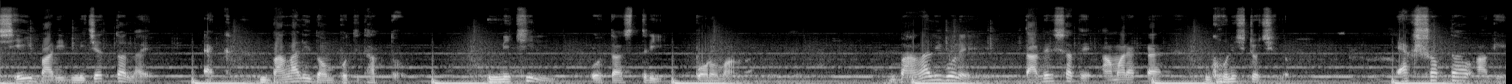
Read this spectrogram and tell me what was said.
সেই বাড়ির নিচের তলায় এক বাঙালি দম্পতি থাকত। নিখিল ও তার স্ত্রী পরমা। বাঙালি বলে তাদের সাথে আমার একটা ঘনিষ্ঠ ছিল। এক সপ্তাহ আগে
